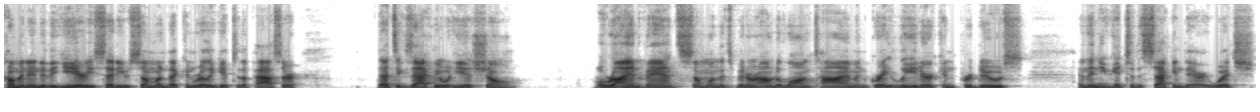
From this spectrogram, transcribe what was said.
coming into the year. He said he was someone that can really get to the passer. That's exactly what he has shown. O'Rien Vance, someone that's been around a long time and great leader, can produce. And then you get to the secondary, which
